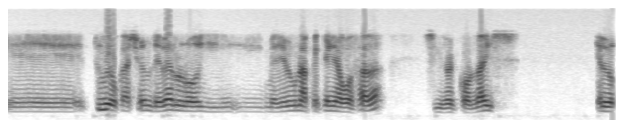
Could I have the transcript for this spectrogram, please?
eh, tuve ocasión de verlo y, me dio una pequeña gozada. Si recordáis el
